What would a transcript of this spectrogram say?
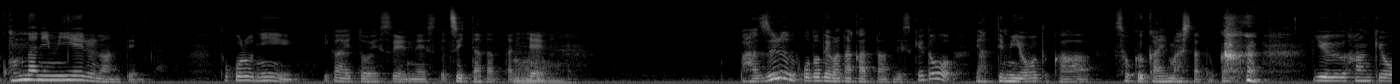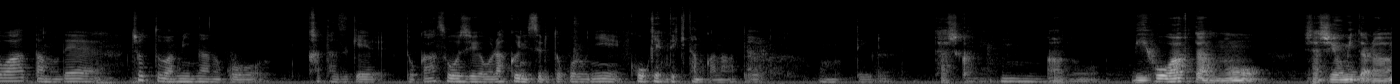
こんなに見えるなんてみたいなところに意外と SNS で Twitter だったりでバズるほどではなかったんですけどやってみようとか即買いましたとか いう反響はあったのでちょっとはみんなのこう片付けとか掃除を楽にするところに貢献できたのかなと思っている。確かに。うん。あのビフォーアフターの写真を見たら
